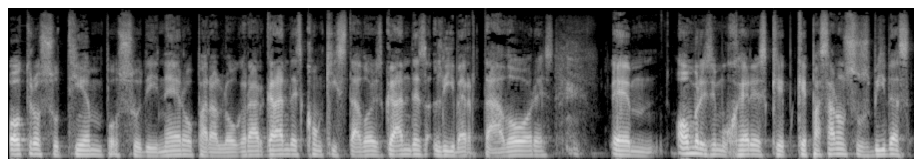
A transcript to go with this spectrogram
otros su tiempo, su dinero para lograr grandes conquistadores, grandes libertadores, em, hombres y mujeres que, pasaron sus vidas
